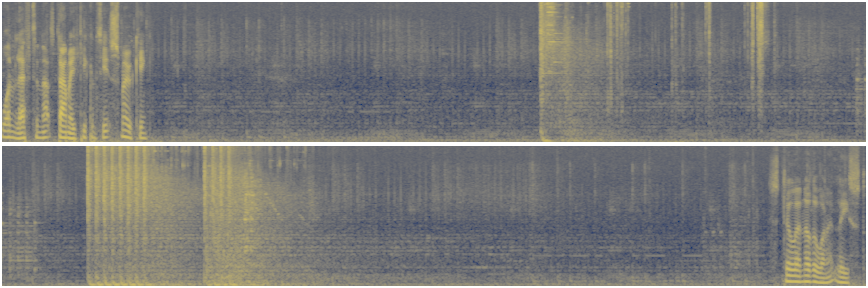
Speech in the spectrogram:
One left and that's damaged. You can see it's smoking. Still another one at least.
